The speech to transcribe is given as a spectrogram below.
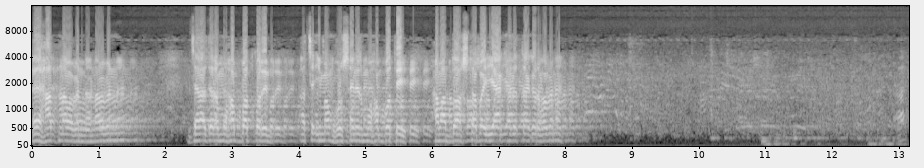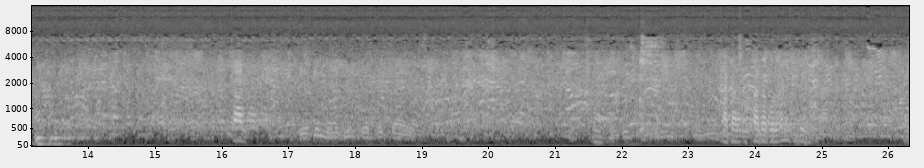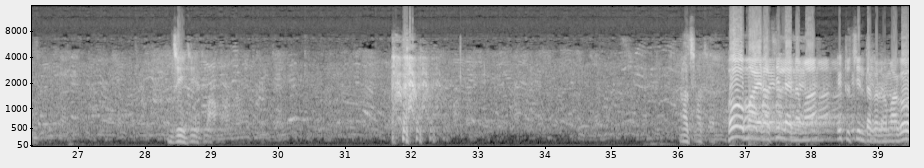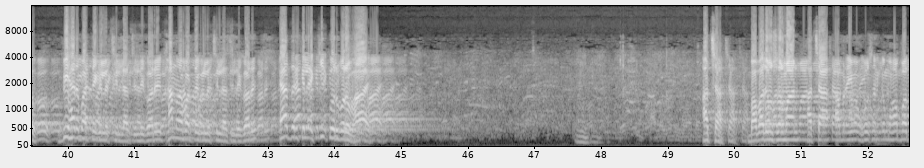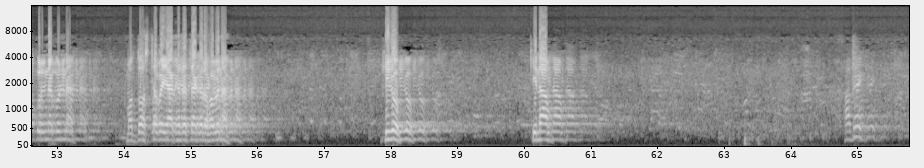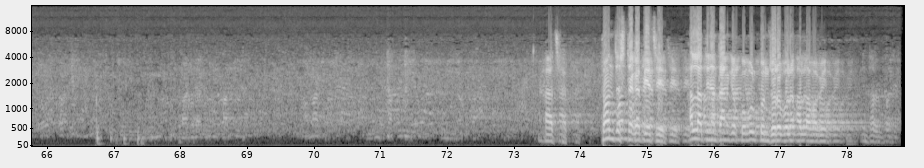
হ্যাঁ হাত নামাবেন না নামাবেন না। যারা যারা মোহাব্বত করেন আচ্ছা ইমাম হোসেনের মোহাব্বতে আমার দশটা বা এক হাজার টাকার হবে না? টাকা টাকা করবে না কি করবে? জি। আচ্ছা। ও মায়েরা চিল্লায় না মা একটু চিন্তা করে মা গো। বিহার বাড়তে গেলে চিল্লা চিল্লি করে খানা বাড়তে গেলে চিল্লা চিল্লি করে এদের গেলে কি করব রে ভাই? হুম। আচ্ছা বাবা মুসলমান আচ্ছা আমরা ইমাম হোসেনকে মোহাম্মত করি না? করি না। আমার দশটা ভাই এক হাজার টাকার হবে না? কি গো? কি নাম? আচ্ছা পঞ্চাশ টাকা দিয়েছে। আল্লাহ তিনি দানকে কবুল কোন জোরে বলেন, আল্লাহ ভাবে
